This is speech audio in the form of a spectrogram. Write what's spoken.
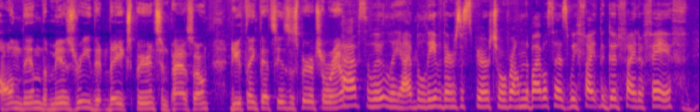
on them the misery that they experience and pass on? Do you think that is a spiritual realm? Absolutely. I believe there's a spiritual realm. The Bible says we fight the good fight of faith. Mm-hmm.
